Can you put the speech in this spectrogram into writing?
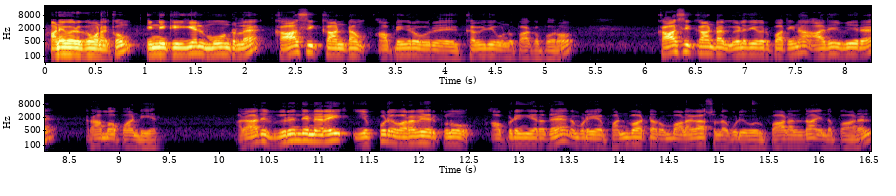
அனைவருக்கும் வணக்கம். இன்றைக்கி இயல் மூன்றில் காசி காண்டம் அப்படிங்கிற ஒரு கவிதை ஒன்று பார்க்க போகிறோம் காசி காண்டம் எழுதியவர் பார்த்திங்கன்னா அதே வீர ராமா பாண்டியர் அதாவது விருந்தினரை எப்படி வரவேற்கணும் அப்படிங்கிறத நம்முடைய பண்பாட்டை ரொம்ப அழகாக சொல்லக்கூடிய ஒரு பாடல் தான் இந்த பாடல்.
